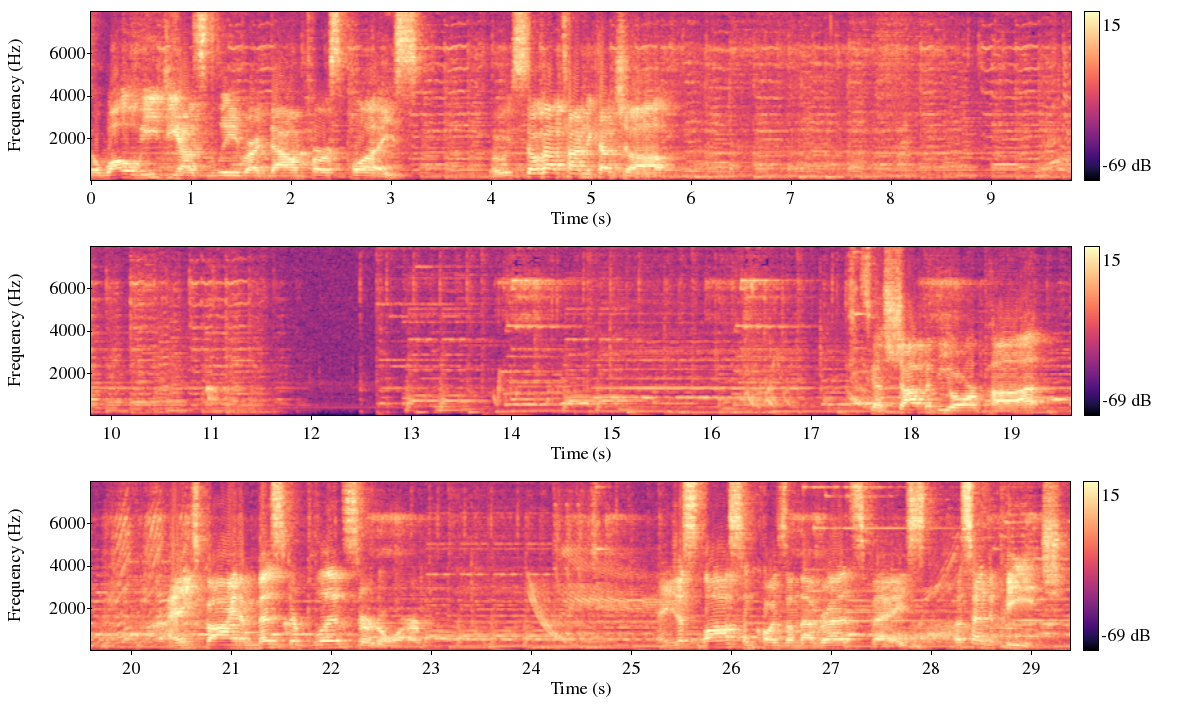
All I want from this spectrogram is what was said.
So Waluigi has the lead right now in first place. But we still got time to catch up. He's gonna shop at the orb pot. And he's buying a Mr. Blizzard orb. And he just lost some coins on that red space. Let's head to Peach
